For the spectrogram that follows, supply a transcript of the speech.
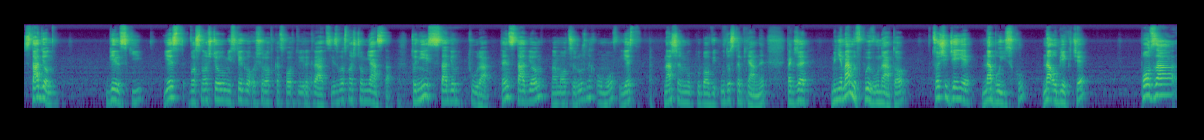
Stadion Bielski jest własnością Miejskiego Ośrodka Sportu i Rekreacji, jest własnością miasta. To nie jest stadion Tura. Ten stadion na mocy różnych umów jest naszemu klubowi udostępniany. Także my nie mamy wpływu na to, co się dzieje na boisku, na obiekcie, poza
